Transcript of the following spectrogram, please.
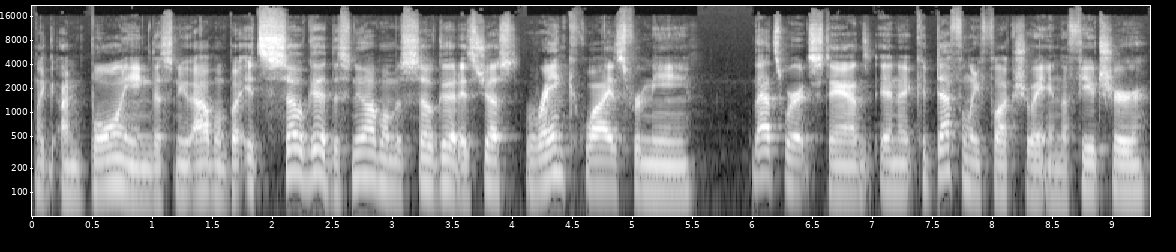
like I'm bullying this new album, but it's so good. This new album is so good. It's just rank wise for me, that's where it stands, and it could definitely fluctuate in the future.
